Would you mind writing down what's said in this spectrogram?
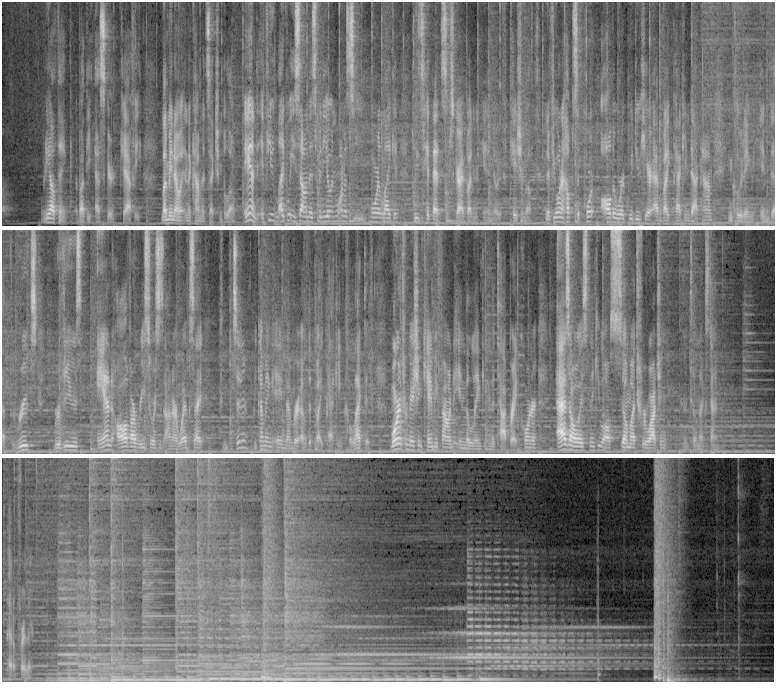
what do y'all think about the Esker Japhy? Let me know in the comment section below. And if you like what you saw in this video and want to see more like it, please hit that subscribe button and notification bell. And if you want to help support all the work we do here at bikepacking.com, including in-depth routes, reviews, and all of our resources on our website, consider becoming a member of the Bikepacking Collective. More information can be found in the link in the top right corner. As always, thank you all so much for watching, and until next time, pedal further.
